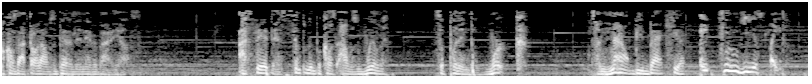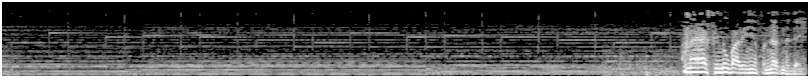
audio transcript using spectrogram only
because I thought I was better than everybody else. I said that simply because I was willing to put in the work to now be back here 18 years later. I'm not asking nobody in here for nothing today.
